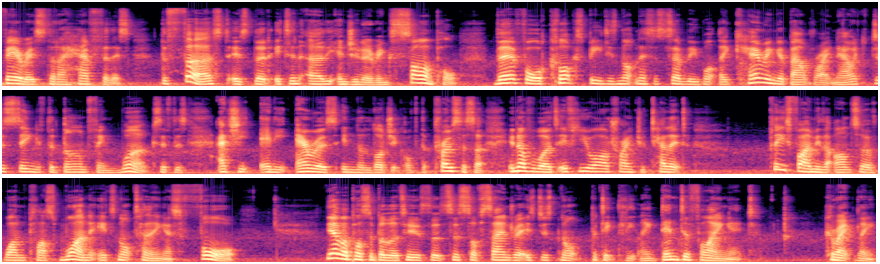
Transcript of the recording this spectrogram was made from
theories that I have for this. The first is that it's an early engineering sample. Therefore, clock speed is not necessarily what they're caring about right now. It's just seeing if the darn thing works, if there's actually any errors in the logic of the processor. In other words, if you are trying to tell it, please find me the answer of 1 plus 1, it's not telling us 4. The other possibility is that SiSoft Sandra is just not particularly identifying it correctly.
